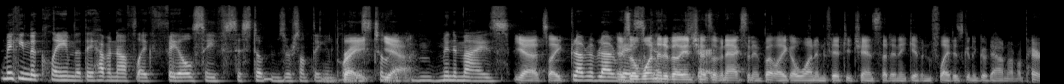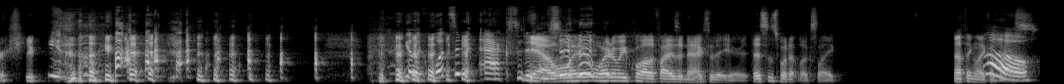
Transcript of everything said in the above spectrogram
making the claim that they have enough like fail-safe systems or something in place Right, to yeah. like minimize. Yeah, it's like Blah, blah, blah, There's a one in a billion Sure. chance of an accident, but like a one in fifty chance that any given flight is going to go down on a parachute. Yeah, like what's an accident? yeah, where, where do we qualify as an accident here? This is what it looks like. Nothing like a Oh. bus.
